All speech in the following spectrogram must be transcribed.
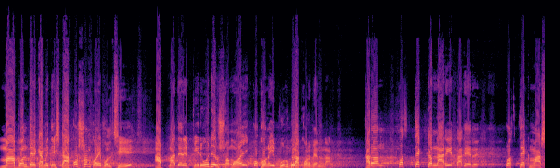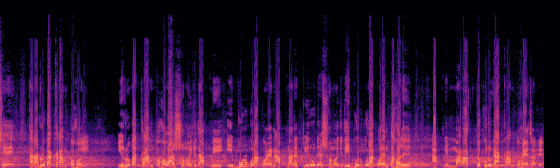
মা বোনদেরকে আমি দৃষ্টি আকর্ষণ করে বলছি, আপনাদের পিরিয়ডের সময় কখনোই ভুলগুলা করবেন না। কারণ প্রত্যেকটা নারী তাদের প্রত্যেক মাসে তারা রোগাক্রান্ত হয়। এই রোগাক্রান্ত হওয়ার সময় যদি আপনি এই ভুলগুলা করেন, আপনার পিরিয়ডের সময় যদি এই ভুলগুলা করেন, তাহলে আপনি মারাত্মক রোগে আক্রান্ত হয়ে যাবেন।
